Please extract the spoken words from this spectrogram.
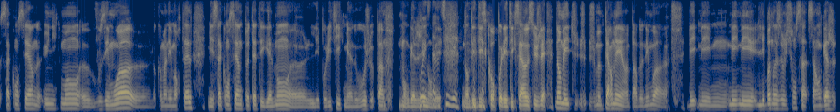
ça concerne uniquement vous et moi, le commun des mortels, mais ça concerne peut-être également les politiques. Mais à nouveau, je ne veux pas m'engager dans des dans des discours politiques. C'est un sujet. Non, mais je, me permets, hein, pardonnez-moi. Hein. Mais, mais, les bonnes résolutions, ça, engage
